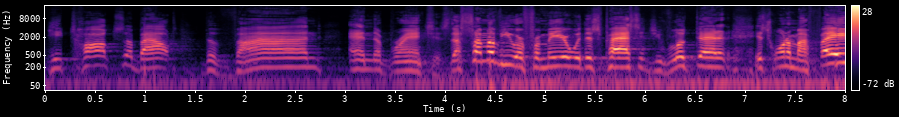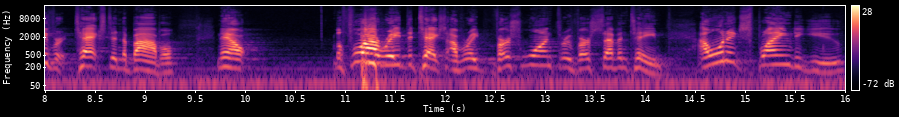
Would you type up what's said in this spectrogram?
He talks about the vine and the branches. Now, some of you are familiar with this passage, you've looked at it. It's one of my favorite texts in the Bible. Now, before I read the text, I'll read verse 1 through verse 17. I want to explain to you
